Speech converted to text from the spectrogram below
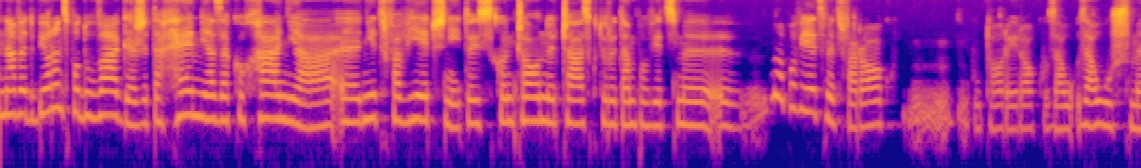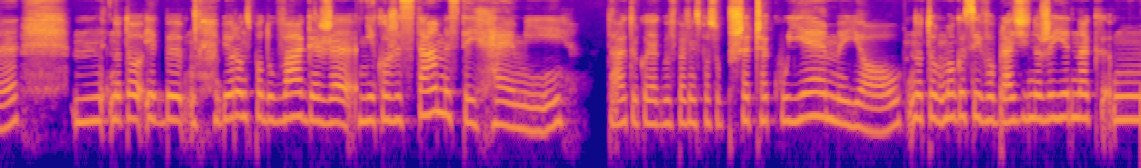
nawet biorąc pod uwagę, że ta chemia zakochania e, nie trwa wiecznie i to jest skończony czas, który tam powiedzmy, e, no powiedzmy trwa rok, półtorej roku, załóżmy, no to jakby biorąc pod uwagę, że nie korzystamy z tej chemii, tak, tylko jakby w pewien sposób przeczekujemy ją, no to mogę sobie wyobrazić, no, że, jednak, mm,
